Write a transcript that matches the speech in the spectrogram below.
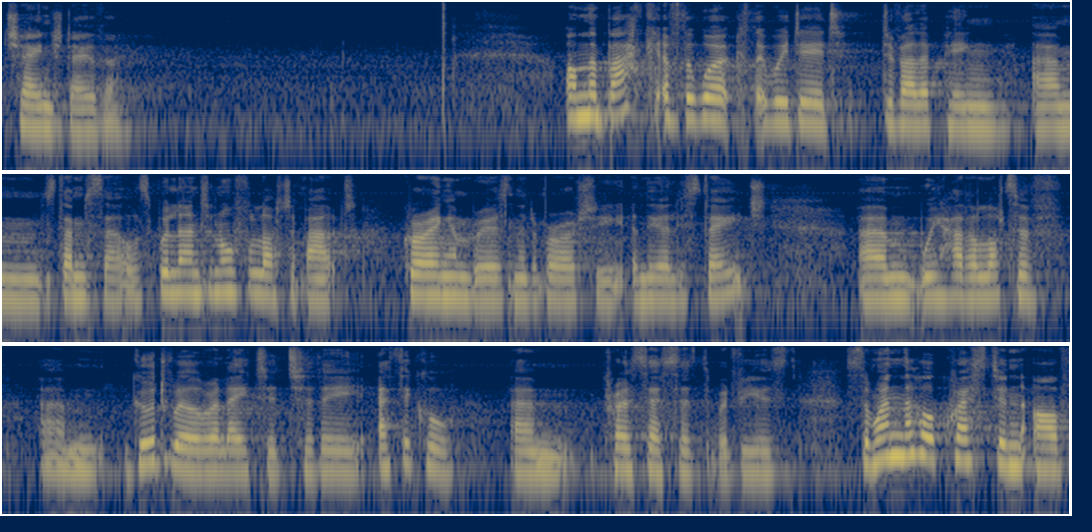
changed over. On the back of the work that we did developing um, stem cells, we learned an awful lot about growing embryos in the laboratory in the early stage. Um, we had a lot of um, goodwill related to the ethical um, processes that were used. So when the whole question of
